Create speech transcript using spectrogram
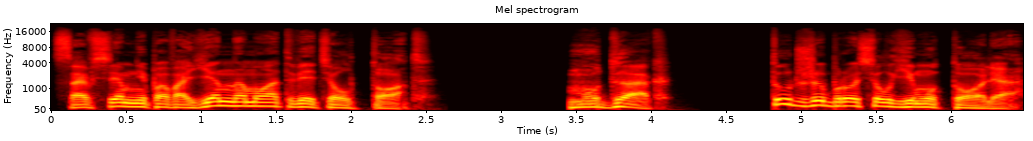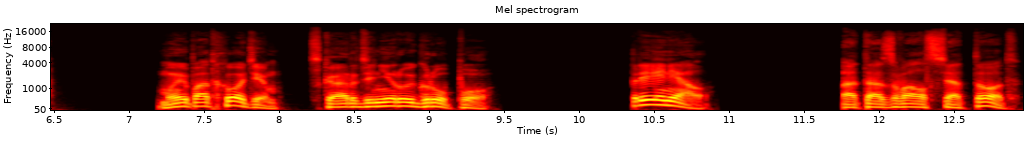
Совсем не по-военному ответил тот. «Мудак!» Тут же бросил ему Толя. «Мы подходим. Скоординируй группу». «Принял!» Отозвался тот,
